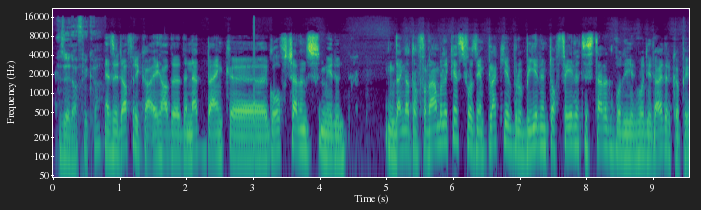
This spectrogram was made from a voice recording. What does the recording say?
In Zuid-Afrika? In Zuid-Afrika. Hij gaat de, de Netbank uh, Golf Challenge meedoen. Ik denk dat dat voornamelijk is voor zijn plekje proberen toch veilig te stellen voor die, voor die Ryder Cup. Hè.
